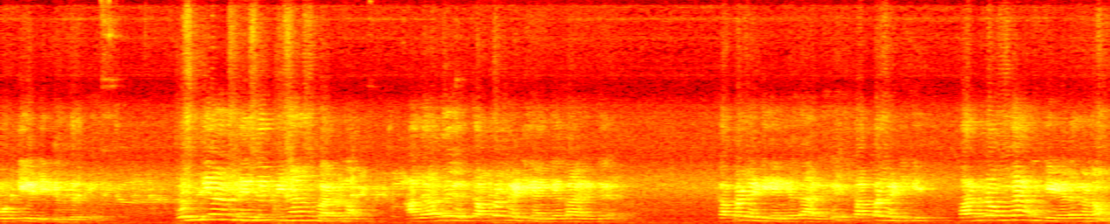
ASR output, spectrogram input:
பொட்டி அடிக்கிறது இருந்திருக்கு. பொந்தியாங்கிலேருந்து பினாங் வரணும். அதாவது கப்பல் அடி அங்கே தான் இருக்கு. கப்பல் அடி அங்கே தான் இருக்கு. கப்பல் அடிக்கு வர்றவங்க அங்கே இறங்கணும்.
